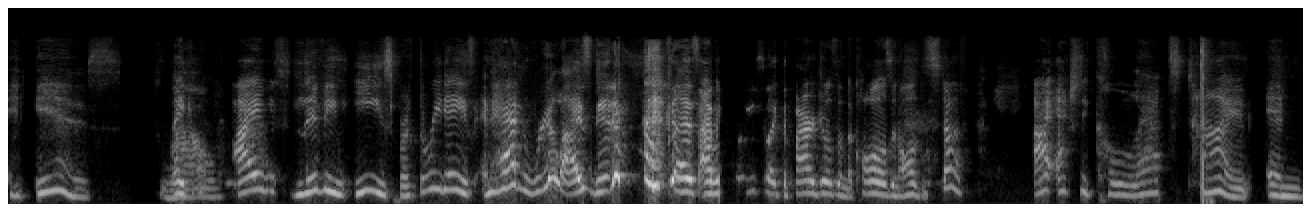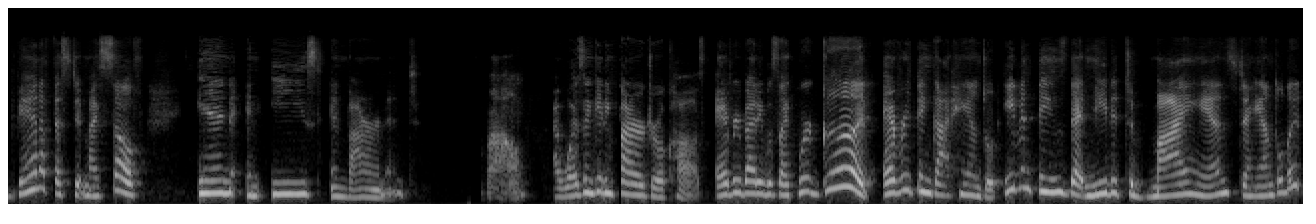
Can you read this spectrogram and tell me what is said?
it is. Wow. Like I was living ease for three days and hadn't realized it because I was used to like the fire drills and the calls and all this stuff. I actually collapsed time and manifested myself in an eased environment. Wow. I wasn't getting fire drill calls. Everybody was like, we're good. Everything got handled. Even things that needed to my hands to handle it,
